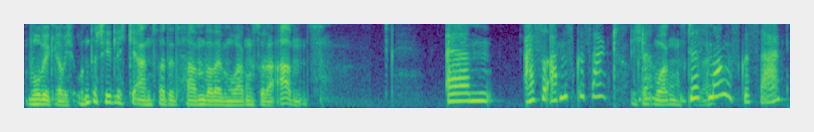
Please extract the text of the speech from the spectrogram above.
Wo wir, glaube ich, unterschiedlich geantwortet haben, war bei morgens oder abends. Ähm, Hast du abends gesagt? Ich habe morgens Du hast morgens gesagt.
